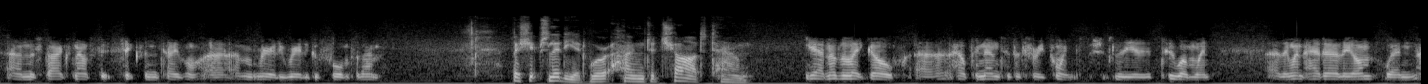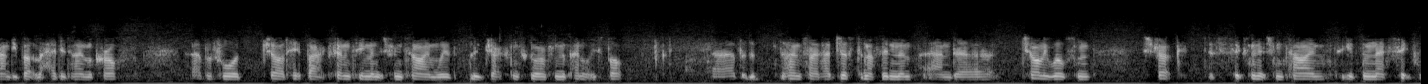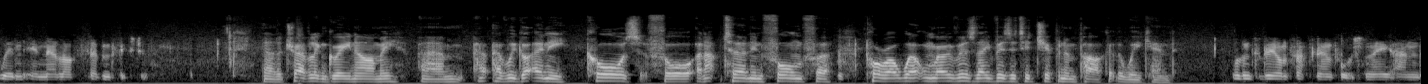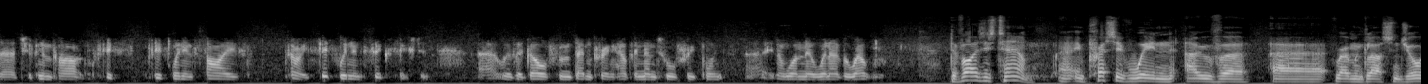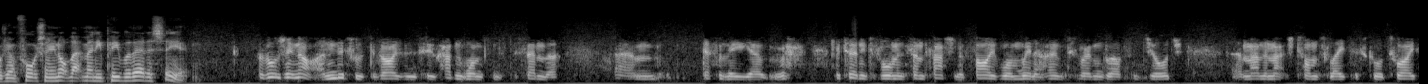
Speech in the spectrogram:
And the Stags now sit sixth in the table. Uh, really, really good form for them. Bishop's Lydeard were at home to Chard Town. Yeah, another late goal, uh, helping them to the three points. Bishop's Lydeard, 2 1 win. Uh, they went ahead early on when Andy Butler headed home across uh, before Chard hit back 17 minutes from time with Luke Jackson scoring from the penalty spot. Uh, but the, the, home side had just enough in them, and uh, Charlie Wilson struck just six minutes from time to give them their sixth win in their last seven fixtures. Now, the travelling Green Army, um, have we got any cause for an upturn in form for poor old Welton Rovers? They visited Chippenham Park at the weekend. Wasn't to be on Saturday, unfortunately, and uh, Chippenham Park, fifth, fifth win in five, sorry, fifth win in six fixtures, uh, with a goal from Ben Pring helping them to all three points uh, in a 1 0 win over Welton. Devizes Town, uh, impressive win over uh, Roman Glass St George. Unfortunately, not that many people there to see it. Unfortunately, not. And this was Devizes who hadn't won since December. Um, definitely uh, returning to form in some fashion. A 5 1 win at home to Roman Glass St George. Uh, man of the match Tom Slater scored twice,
